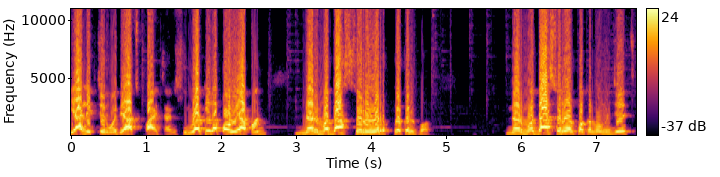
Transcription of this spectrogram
या लेक्चरमध्ये आज पाहायचा आहे सुरुवातीला पाहूया आपण नर्मदा सरोवर प्रकल्प. नर्मदा सरोवर प्रकल्प म्हणजेच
